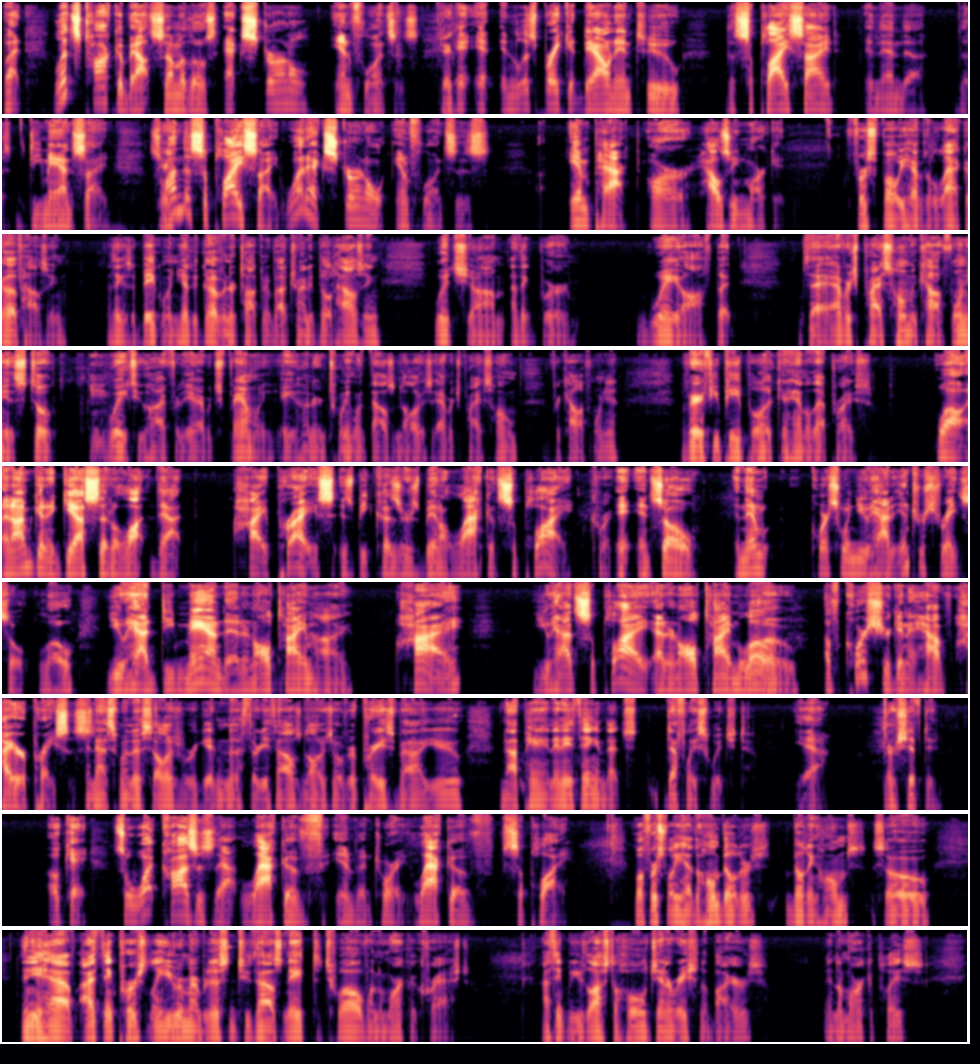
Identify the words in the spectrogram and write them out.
but let's talk about some of those external influences Okay. and, and, and let's break it down into the supply side and then the the demand side so Okay. on the supply side what external influences uh, impact our housing market First of all, we have the lack of housing. I think it's a big one. You have the governor talking about trying to build housing, which um, I think we're way off. But the average price home in California is still way too high for the average family. Eight hundred twenty-one thousand dollars average price home for California. Very few people can handle that price. Well, and I'm going to guess that a lot that high price is because there's been a lack of supply. Correct. A- And so, and then of course, when you had interest rates so low, you had demand at an all-time High. high, you had supply at an all-time low. Low. Of course, you're going to have higher prices. And that's when the sellers were getting the thirty thousand dollars over appraised value, not paying anything, and that's definitely switched yeah. or shifted. Okay. So, what causes that lack of inventory, lack of supply? Well, first of all, you have the home builders building homes. So then you have, I think personally, you remember this in 2008 to 12 when the market crashed. I think we lost a whole generation of buyers in the marketplace.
